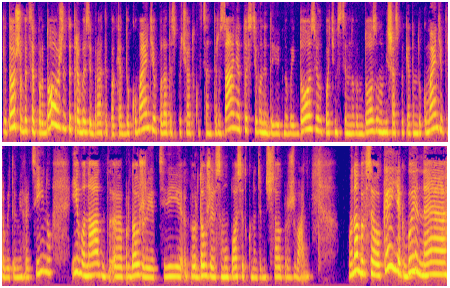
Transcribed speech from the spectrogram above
Для того щоб це продовжити, треба зібрати пакет документів, подати спочатку в центр зайнятості. Вони дають новий дозвіл. Потім з цим новим дозволом і ще з пакетом документів треба йти в міграційну, і вона е, продовжує ці продовжує саму посвідку на тимчасове проживання. Воно би все окей, якби не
